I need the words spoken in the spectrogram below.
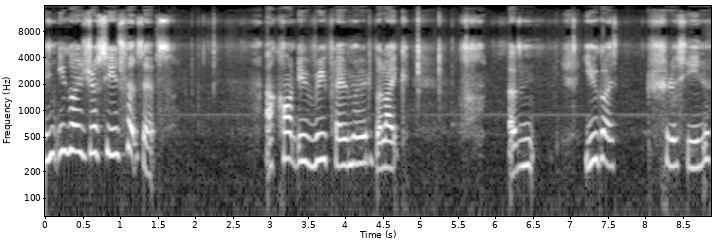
Didn't you guys just see his footsteps? I can't do replay mode, but like, um, you guys should have seen.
